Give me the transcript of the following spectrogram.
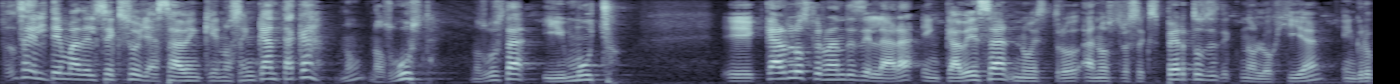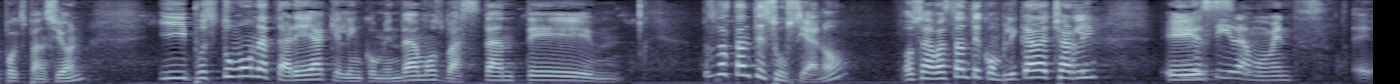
pues el tema del sexo ya saben que nos encanta acá, ¿no? Nos gusta, nos gusta y mucho. Eh, Carlos Fernández de Lara encabeza nuestro, a nuestros expertos de tecnología en Grupo Expansión y pues tuvo una tarea que le encomendamos bastante, pues bastante sucia, ¿no? O sea, bastante complicada, Charlie. Es- Divertida a momentos. eh,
